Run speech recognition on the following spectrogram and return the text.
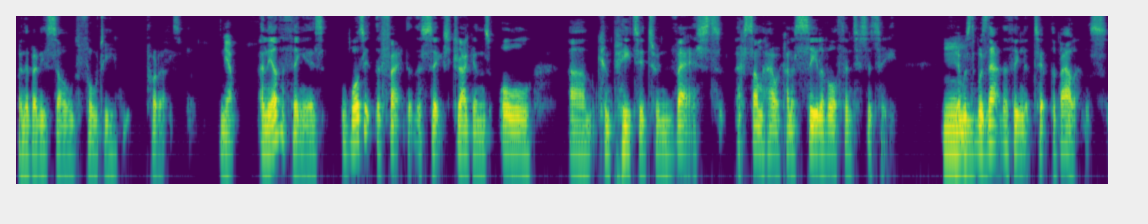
when they've only sold 40 products. Yeah. And the other thing is, was it the fact that the six dragons all um, competed to invest somehow a kind of seal of authenticity? Mm. It was was that the thing that tipped the balance?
